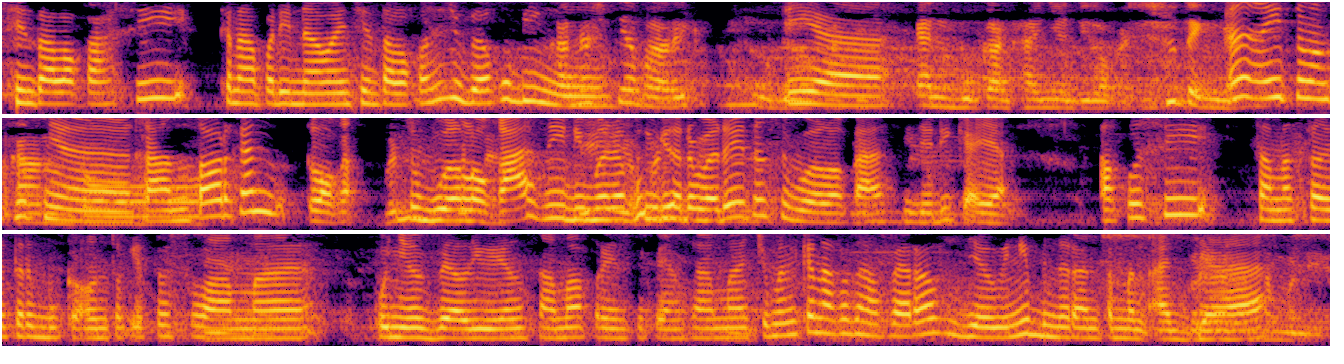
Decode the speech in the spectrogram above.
cinta lokasi kenapa dinamain cinta lokasi juga aku bingung. Karena setiap hari ketemu di Iya. lokasi, and bukan hanya di lokasi syuting. Nah, itu maksudnya. Kantor, kan loka- Bener, sebuah bener. lokasi di mana pun Iya, kita bener. berada itu sebuah lokasi. Jadi kayak aku sih sama sekali terbuka untuk itu selama punya value yang sama, prinsip yang sama. Cuman kan aku sama Feral sejauh ini beneran teman aja. Beneran temen ya.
